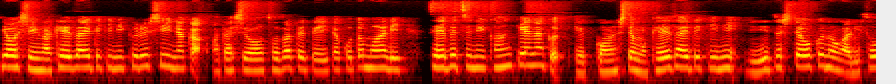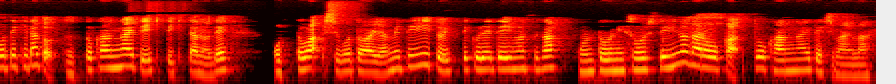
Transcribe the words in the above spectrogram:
両親が経済的に苦しい中、私を育てていたこともあり、性別に関係なく結婚しても経済的に自立しておくのが理想的だとずっと考えて生きてきたので、夫は仕事は辞めていいと言ってくれていますが、本当にそうしていいのだろうかと考えてしまいます。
